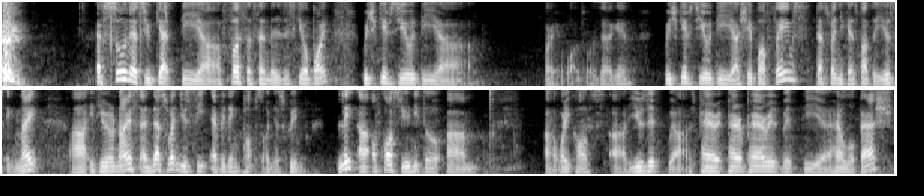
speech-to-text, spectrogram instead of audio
as soon as you get the uh, first Ascendancy skill point, which gives you the uh, sorry what was that again? Which gives you the uh, of flames. That's when you can start to use ignite uh, ethereal knives and that's when you see everything pops on your screen. Late uh, of course you need to um, uh, what you call uh, use it uh, pair, it pair pair it with the uh, herald of ash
